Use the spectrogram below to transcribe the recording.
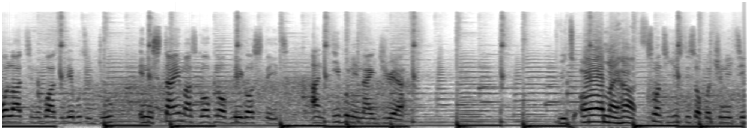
Bola Tinubu has been able to do in his time as governor of Lagos State and even in Nigeria. With all my heart. I just want to use this opportunity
